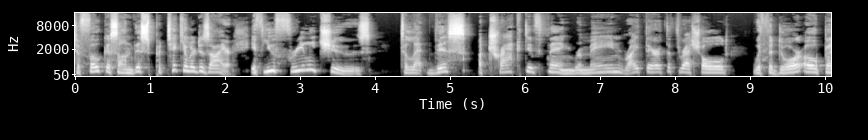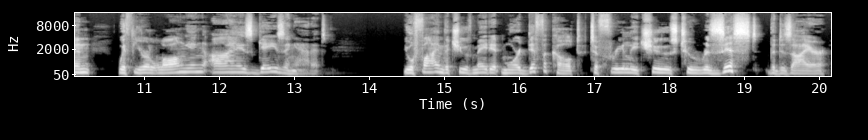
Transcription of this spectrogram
to focus on this particular desire, if you freely choose to let this attractive thing remain right there at the threshold with the door open, with your longing eyes gazing at it, you'll find that you've made it more difficult to freely choose to resist the desire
